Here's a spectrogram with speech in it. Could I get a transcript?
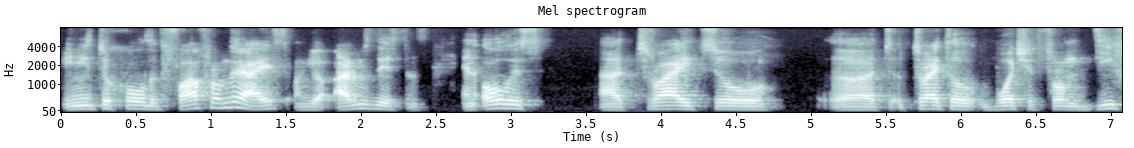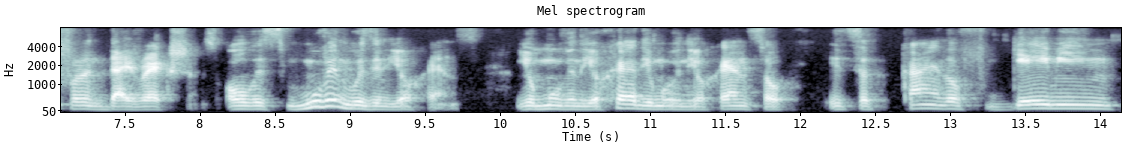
You need to hold it far from the eyes on your arm's distance and always uh, try to, uh, to, try to watch it from different directions always moving within your hands you move in your head you move in your hands so it's a kind of gaming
